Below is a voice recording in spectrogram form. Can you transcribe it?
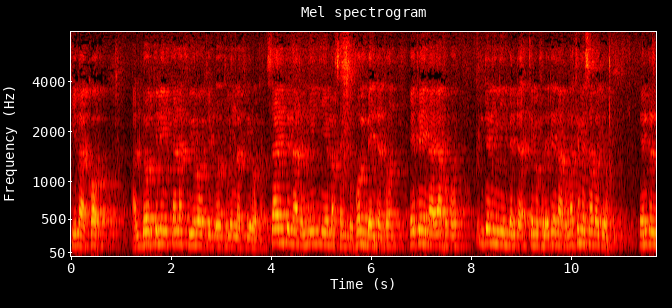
kila ko al do kelen kana fiiro ke do kelen la fiiro kan sani te naata ni ñe marsandi fo mbenta dɔrɔn ete na ya fo ko nte ni ñi mbenta keme fula ete na ko nga keme saba jo entel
